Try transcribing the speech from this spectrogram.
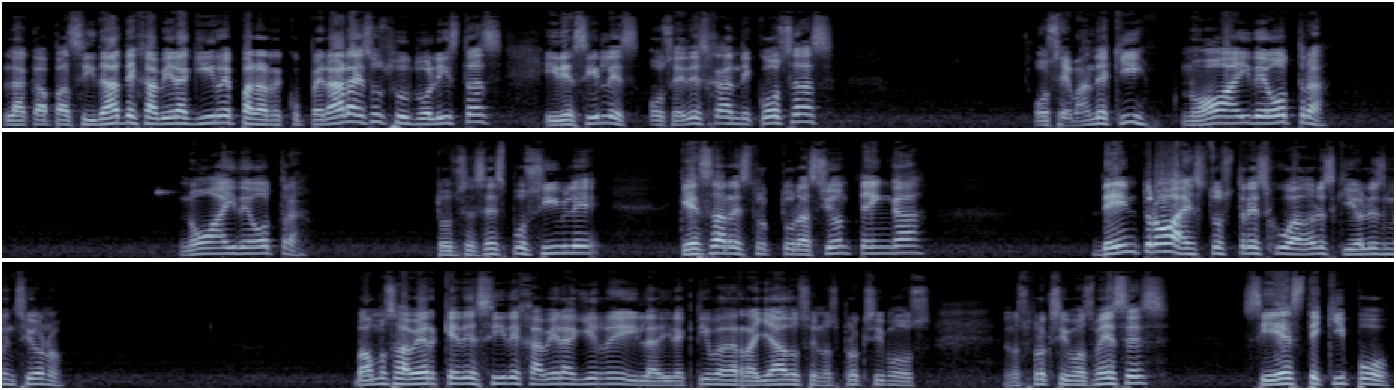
la capacidad de Javier Aguirre para recuperar a esos futbolistas y decirles o se dejan de cosas o se van de aquí. No hay de otra. No hay de otra. Entonces es posible que esa reestructuración tenga dentro a estos tres jugadores que yo les menciono. Vamos a ver qué decide Javier Aguirre y la directiva de Rayados en los próximos, en los próximos meses. Si este equipo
